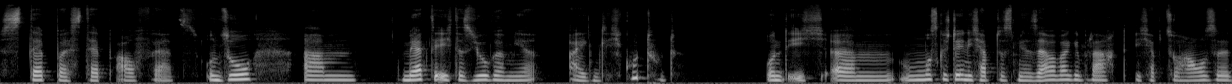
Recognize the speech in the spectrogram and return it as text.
Step by Step aufwärts. Und so ähm, merkte ich, dass Yoga mir eigentlich gut tut. Und ich ähm, muss gestehen, ich habe das mir selber beigebracht. Ich habe zu Hause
